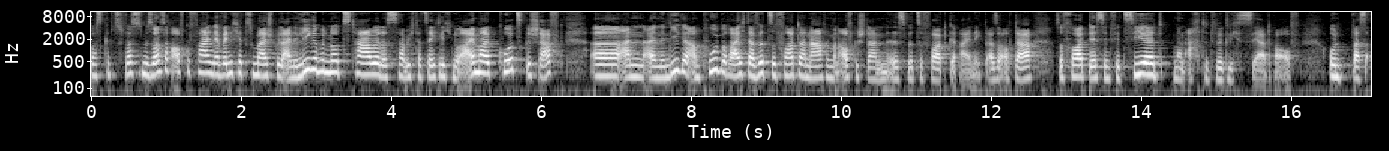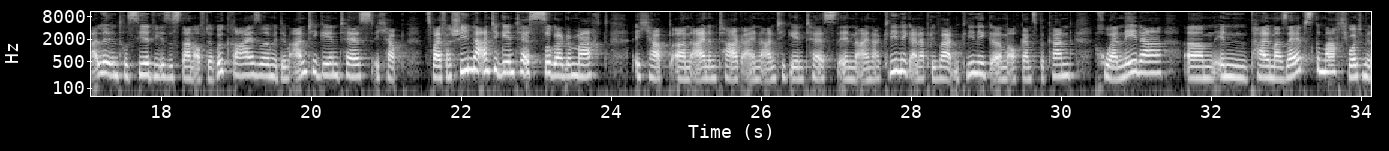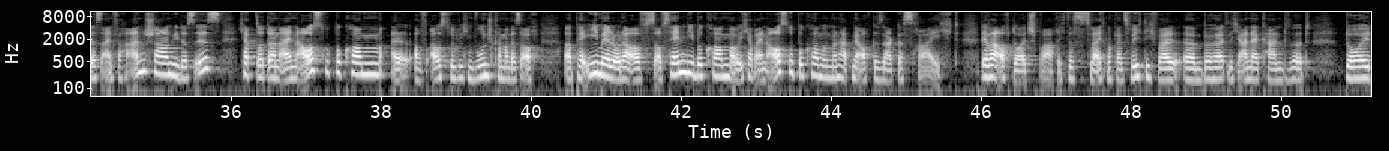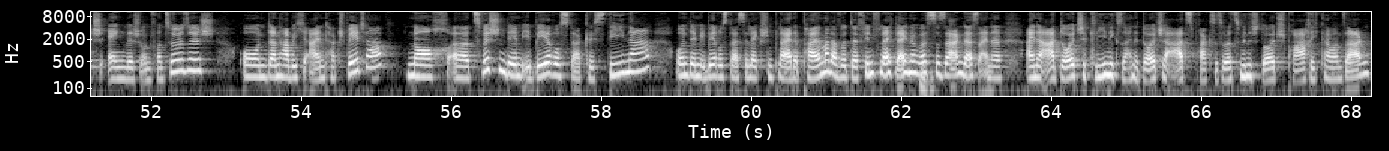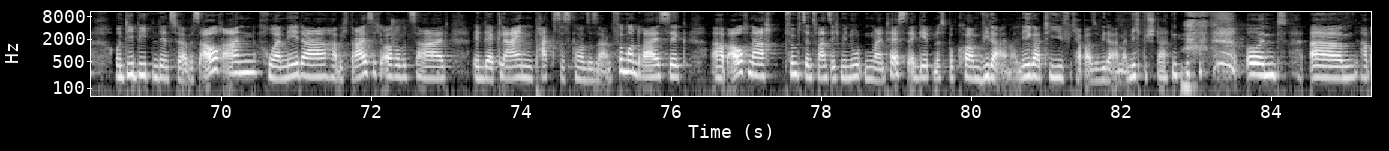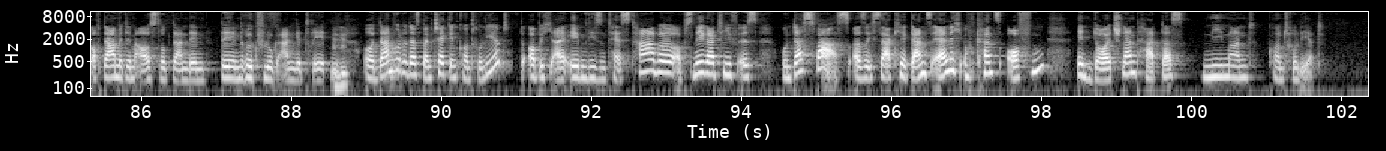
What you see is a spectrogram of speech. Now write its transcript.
was gibt's, was ist mir sonst noch aufgefallen? Ja, wenn ich jetzt zum Beispiel eine Liege benutzt habe, das habe ich tatsächlich nur einmal kurz geschafft, äh, an eine Liege am Poolbereich, da wird sofort danach, wenn man aufgestanden ist, wird sofort gereinigt. Also auch da sofort desinfiziert. Man achtet wirklich sehr drauf. Und was alle interessiert, wie ist es dann auf der Rückreise mit dem Antigen-Test? Ich habe zwei verschiedene Antigen-Tests sogar gemacht. Ich habe an einem Tag einen Antigen-Test in einer Klinik, einer privaten Klinik, ähm, auch ganz bekannt, Juaneda, ähm, in Palma selbst gemacht. Ich wollte mir das einfach anschauen, wie das ist. Ich habe dort dann einen Ausdruck bekommen. Äh, auf ausdrücklichen Wunsch kann man das auch äh, per E-Mail oder aufs, aufs Handy bekommen. Aber ich habe einen Ausdruck bekommen und man hat mir auch gesagt, das reicht. Der war auch deutschsprachig. Das ist vielleicht noch ganz wichtig, weil äh, behördlich anerkannt wird Deutsch, Englisch und Französisch. Und dann habe ich einen Tag später noch äh, zwischen dem Iberostar Christina und dem Iberostar Selection Playa de Palma, da wird der Finn vielleicht gleich noch was zu sagen, da ist eine, eine Art deutsche Klinik, so eine deutsche Arztpraxis oder zumindest deutschsprachig kann man sagen. Und die bieten den Service auch an. Juaneda habe ich 30 Euro bezahlt, in der kleinen Praxis kann man so sagen 35, habe auch nach 15, 20 Minuten mein Testergebnis bekommen, wieder einmal negativ, ich habe also wieder einmal nicht bestanden und ähm, habe auch da mit dem Ausdruck dann den den Rückflug angetreten. Mhm. Und dann wurde das beim Check-in kontrolliert, ob ich äh, eben diesen Test habe, ob es negativ ist. Und das war's. Also ich sage hier ganz ehrlich und ganz offen, in Deutschland hat das niemand kontrolliert.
